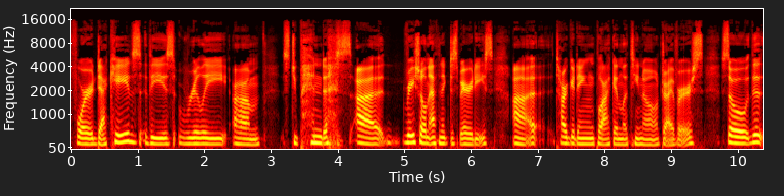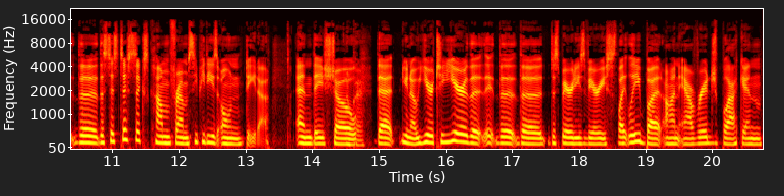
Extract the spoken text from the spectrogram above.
for decades these really um, stupendous uh, racial and ethnic disparities uh, targeting Black and Latino drivers. So the, the, the statistics come from CPD's own data and they show okay. that you know year to year the the the disparities vary slightly, but on average, Black and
